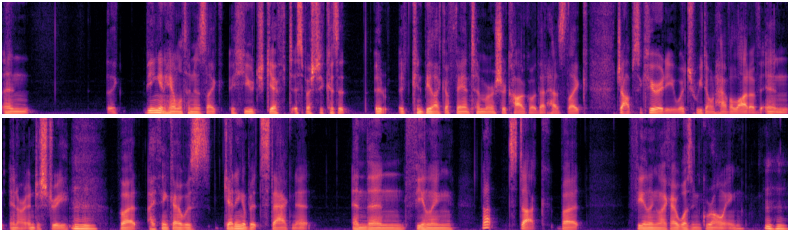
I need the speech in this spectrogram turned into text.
and like being in Hamilton is like a huge gift especially cuz it it, it can be like a phantom or a Chicago that has like job security which we don't have a lot of in in our industry Mhm. but I think I was getting a bit stagnant and then feeling not stuck but feeling like I wasn't growing Mhm.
